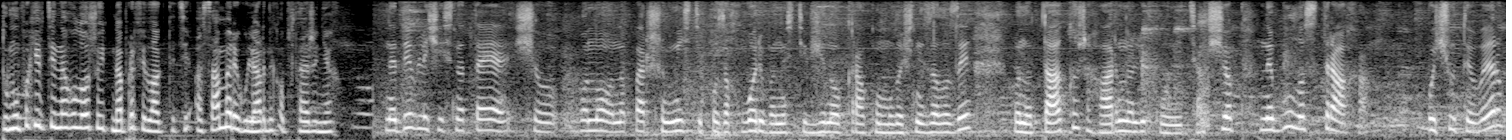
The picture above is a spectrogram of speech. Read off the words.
Тому фахівці наголошують на профілактиці, а саме регулярних обстеженнях. Не дивлячись на те, що воно на першому місці по захворюваності в жінок раку молочної залози, воно також гарно лікується. Щоб не було страха почути вирок,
